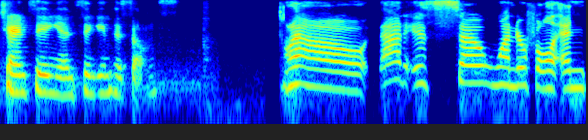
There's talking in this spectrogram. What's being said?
chanting and singing his songs. Wow, that is so wonderful. And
